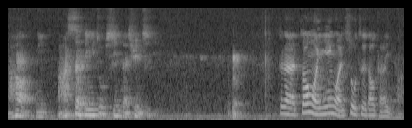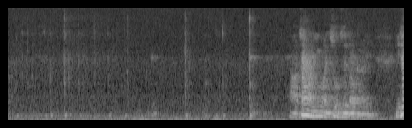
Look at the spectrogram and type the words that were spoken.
然后你把它设定一组新的讯息，这个中文、英文、数字都可以哈。啊，中文、英文、数字都可以，你就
